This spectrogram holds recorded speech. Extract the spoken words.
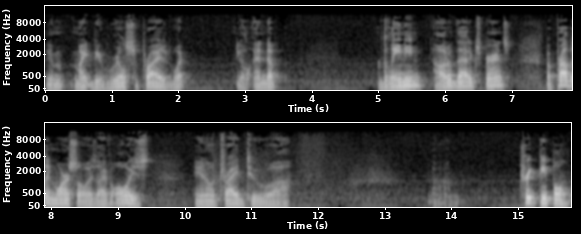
you might be real surprised what you'll end up gleaning out of that experience. But probably more so is I've always, you know, tried to uh, treat people.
